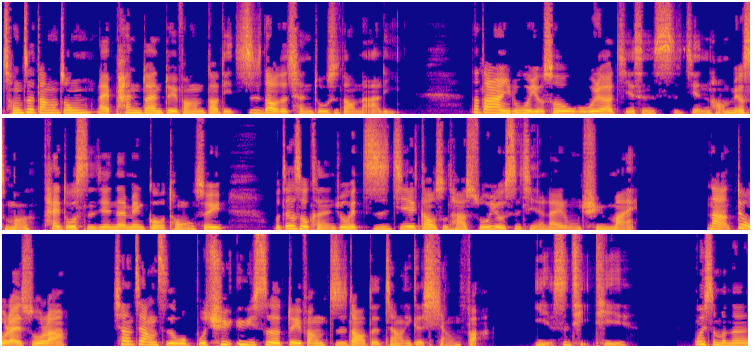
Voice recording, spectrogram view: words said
从这当中来判断对方到底知道的程度是到哪里。那当然，如果有时候我为了要节省时间，哈，没有什么太多时间在那边沟通，所以我这个时候可能就会直接告诉他所有事情的来龙去脉。那对我来说啦，像这样子，我不去预设对方知道的这样一个想法，也是体贴。为什么呢？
